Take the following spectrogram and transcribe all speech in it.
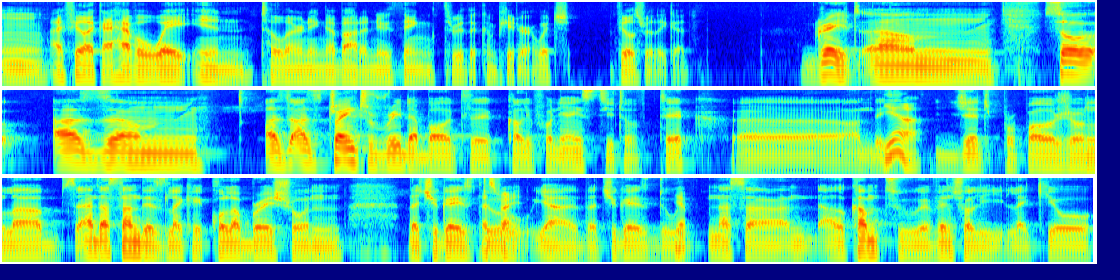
Mm. I feel like I have a way in to learning about a new thing through the computer, which feels really good. Great. Um, so as um, as as trying to read about the California Institute of Tech uh, and the Yeah. Jet Propulsion Labs, I understand there's like a collaboration that you guys do. That's right. Yeah, that you guys do Yep. NASA, and I'll come to eventually like your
